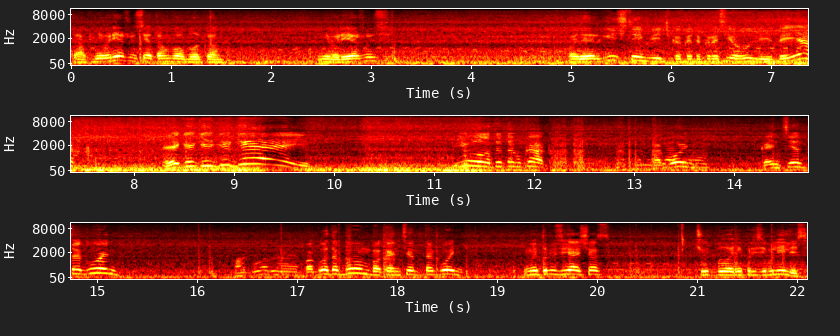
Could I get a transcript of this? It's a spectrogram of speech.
Так, не врежусь я там в облако. Не врежусь. Поэнергичный. Видите, как это красиво выглядит. Эх! Эгегегегей! Юла, ты там как? Огонь? Контент огонь? Погода. Погода бомба, контент огонь. Мы, друзья, сейчас чуть было не приземлились.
